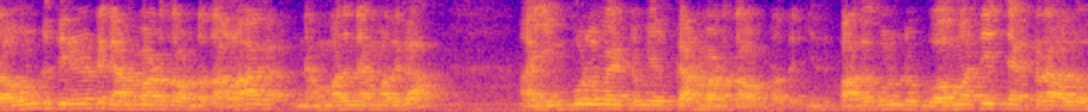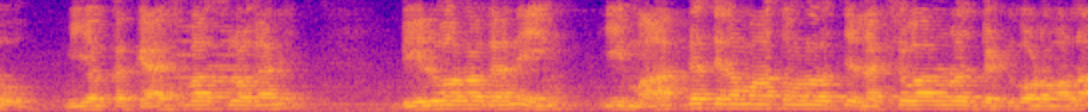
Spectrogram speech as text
రౌండ్ తిరిగినట్టు కనబడుతూ ఉంటుంది. అలాగా నెమ్మది నెమ్మదిగా ఆ ఇంప్రూవ్మెంట్ మీకు కనబడుతూ ఉంటుంది. ఇది పదకొండు గోమతి చక్రాలు మీ యొక్క క్యాష్ బాక్స్లో కానీ బీరువాలో కానీ ఈ మార్గశిర మాసంలో వచ్చే లక్షవారం రోజు పెట్టుకోవడం వల్ల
